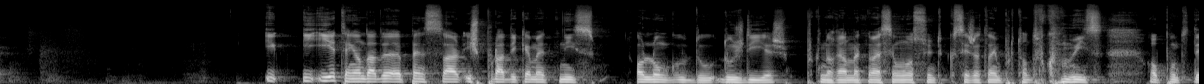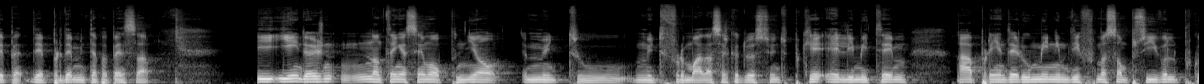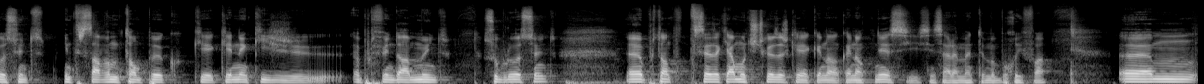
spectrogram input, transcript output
e, e, eu tenho andado a pensar esporadicamente nisso ao longo do, dos dias, porque não, realmente não é assim um assunto que seja tão importante como isso, ao ponto de, de perder muito tempo a pensar. E, e ainda hoje não tenho assim uma opinião muito, muito formada acerca do assunto, porque eu limitei-me a aprender o mínimo de informação possível, porque o assunto interessava-me tão pouco que, que eu nem quis eh, aprofundar muito sobre o assunto. Uh, portanto, de certeza que há muitas coisas que, que, não, que não conheço e sinceramente me borrifar. Um,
